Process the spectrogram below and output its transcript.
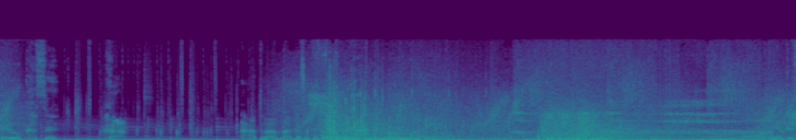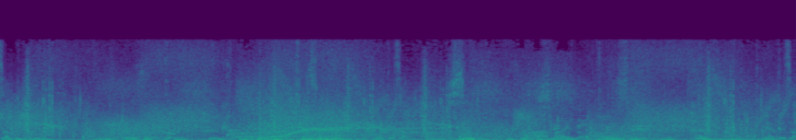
手を貸せ。あとは任せた。か行くぞ行くぞ甘い行くぞ。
